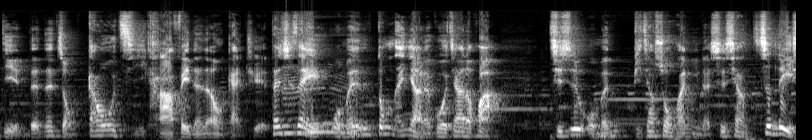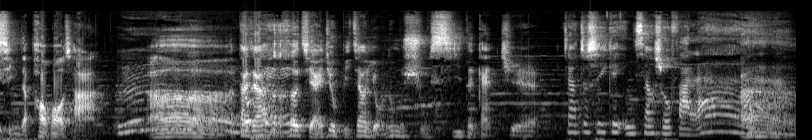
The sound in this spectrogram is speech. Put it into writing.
点的那种高级咖啡的那种感觉，但是在嗯。我们东南亚的国家的话，其实我们比较受欢迎的是像这类型的泡泡茶，嗯啊，大家喝喝起来就比较有那种熟悉的感觉这样就是一个营销手法啦。啊。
